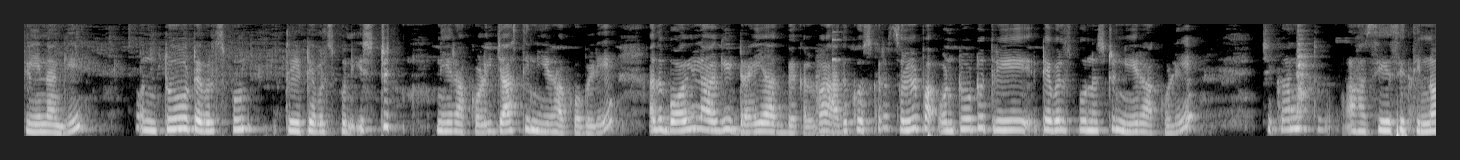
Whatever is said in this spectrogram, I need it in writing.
ಕ್ಲೀನಾಗಿ ಒಂದು ಟೂ ಟೇಬಲ್ ಸ್ಪೂನ್ ತ್ರೀ ಟೇಬಲ್ ಸ್ಪೂನ್ ಇಷ್ಟು ನೀರು ಹಾಕ್ಕೊಳ್ಳಿ ಜಾಸ್ತಿ ನೀರು ಹಾಕ್ಕೋಬೇಡಿ. ಅದು ಬಾಯ್ಲ್ ಆಗಿ ಡ್ರೈ ಆಗಬೇಕಲ್ವ? ಅದಕ್ಕೋಸ್ಕರ ಸ್ವಲ್ಪ ಒನ್ ಟು ಟು ತ್ರೀ ಟೇಬಲ್ ಸ್ಪೂನಷ್ಟು ನೀರು ಹಾಕ್ಕೊಳ್ಳಿ ಚಿಕನ್ ಹಸಿ ಹಸಿ ತಿನ್ನೋ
